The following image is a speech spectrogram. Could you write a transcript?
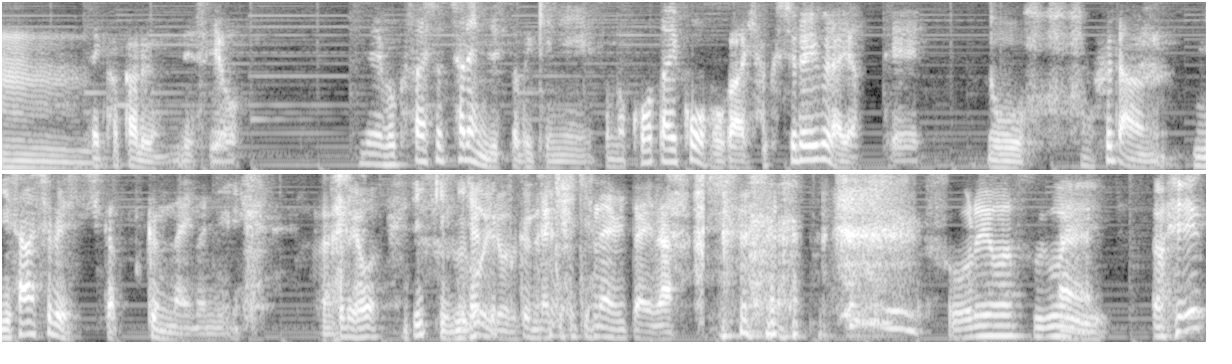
ーん。でかかるんですよ。で、僕最初チャレンジした時に、その抗体候補が100種類ぐらいあって、お普段2、3種類しか作んないのに、はいそれを一気にすごい量200ですね作んなきゃいけないみたいな。それはすごい、はい。並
